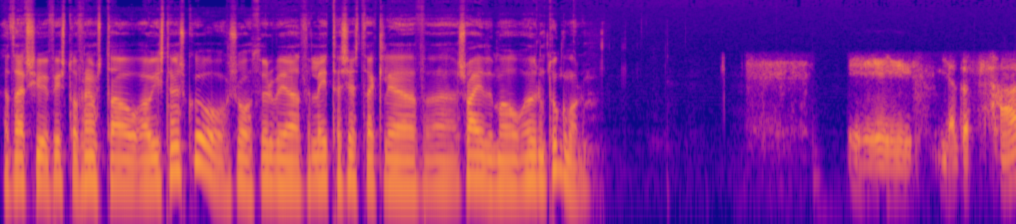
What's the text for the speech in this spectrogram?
að þær séu fyrst og fremst á, á íslensku og svo þurfum við að leita sérstaklega svæðum á öðrum tungumálum. Ég held að það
